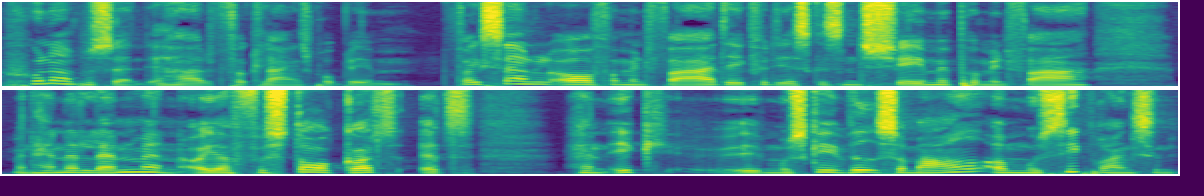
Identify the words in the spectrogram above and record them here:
100% jeg har et forklaringsproblem. For eksempel over for min far, det er ikke fordi, jeg skal sådan shame på min far, men han er landmand, og jeg forstår godt, at han ikke øh, måske ved så meget om musikbranchen.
